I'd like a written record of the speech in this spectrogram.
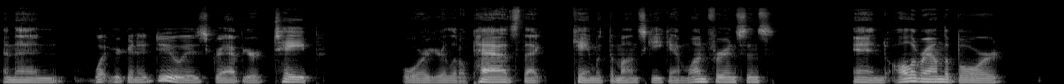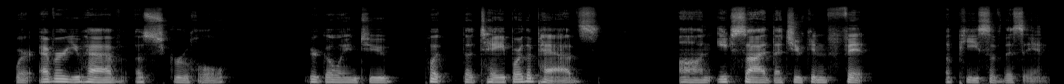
And then what you're going to do is grab your tape or your little pads that came with the Monsgeek M1, for instance, and all around the board, wherever you have a screw hole, you're going to put the tape or the pads on each side that you can fit a piece of this in.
